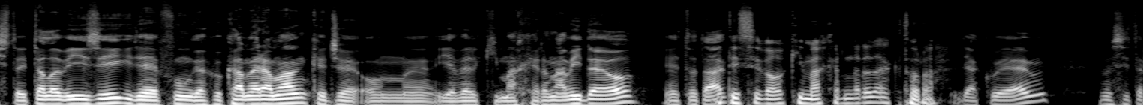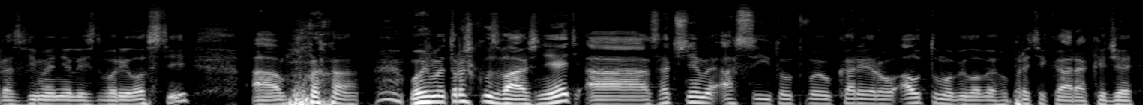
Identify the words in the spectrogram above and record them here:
istej televízii, kde funguje ako kameraman, keďže on je veľký macher na video, je to tak? A ty si veľký macher na redaktora. Ďakujem sme si teraz vymenili zdvorilosti a môžeme trošku zvážneť a začneme asi tou tvojou kariérou automobilového pretekára, keďže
